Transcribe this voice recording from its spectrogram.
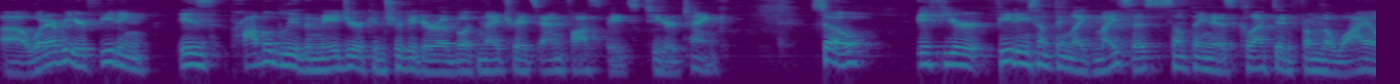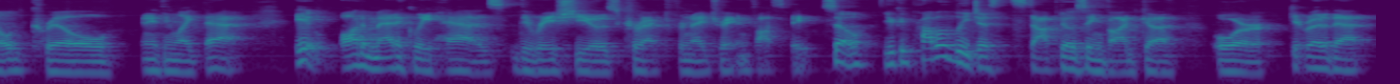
uh, whatever you're feeding is probably the major contributor of both nitrates and phosphates to your tank. So if you're feeding something like mysis, something that's collected from the wild, krill, anything like that, it automatically has the ratios correct for nitrate and phosphate. So you could probably just stop dosing vodka or get rid of that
